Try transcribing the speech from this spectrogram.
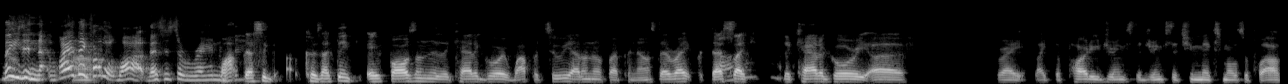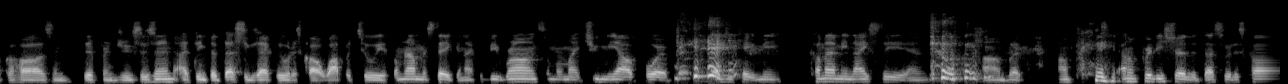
But you didn't. Why did they um, call it WAP? That's just a random. WAP. Thing. That's because I think it falls under the category Wapatui. I don't know if I pronounced that right, but that's oh. like the category of right? Like the party drinks, the drinks that you mix multiple alcohols and different juices in. I think that that's exactly what it's called, Wapatui. If I'm not mistaken, I could be wrong. Someone might chew me out for it, but educate me, come at me nicely. And um, but I'm pretty, I'm pretty sure that that's what it's called.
